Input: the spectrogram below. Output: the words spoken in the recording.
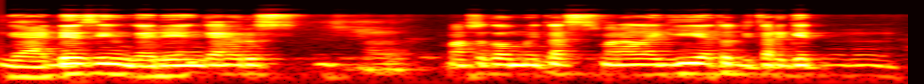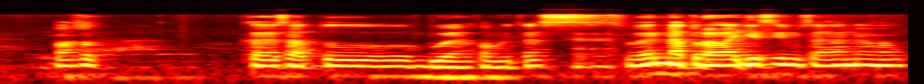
nggak ada sih nggak ada yang kayak harus masuk komunitas mana lagi atau ditarget masuk ke satu buah komunitas. Sebenarnya natural aja sih misalkan memang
